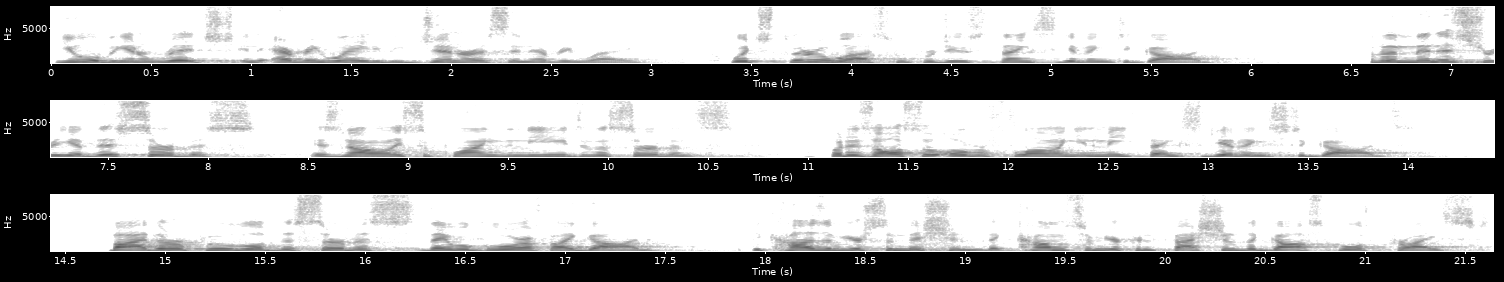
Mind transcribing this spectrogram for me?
You will be enriched in every way to be generous in every way, which through us will produce thanksgiving to God. For the ministry of this service is not only supplying the needs of the servants, but is also overflowing in me thanksgivings to God. By their approval of this service, they will glorify God because of your submission that comes from your confession of the gospel of Christ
